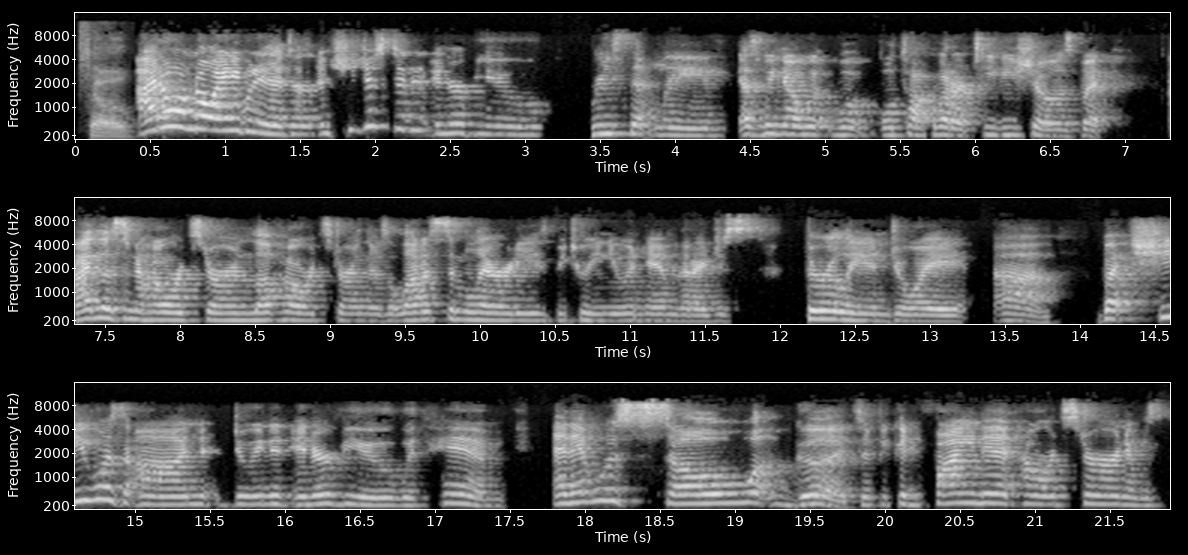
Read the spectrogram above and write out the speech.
So I don't know anybody that does. And she just did an interview recently. As we know, we'll, we'll talk about our TV shows, but I listen to Howard Stern, love Howard Stern. There's a lot of similarities between you and him that I just thoroughly enjoy. Um, but she was on doing an interview with him, and it was so good. So if you can find it, Howard Stern, it was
